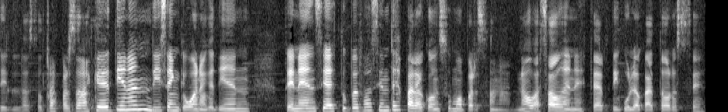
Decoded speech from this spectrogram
de las otras personas que detienen, dicen que, bueno, que tienen tenencia de estupefacientes para consumo personal, ¿no? Basado en este artículo 14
